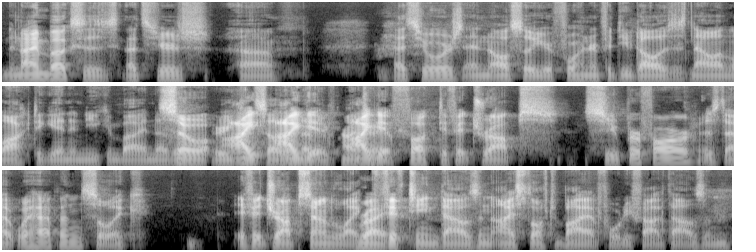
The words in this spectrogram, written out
The nine bucks is that's yours. Uh, that's yours, and also your four hundred fifty dollars is now unlocked again, and you can buy another. so I I get I get fucked if it drops super far. Is that what happens? So like, if it drops down to like Right. fifteen thousand, I still have to buy at forty five thousand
